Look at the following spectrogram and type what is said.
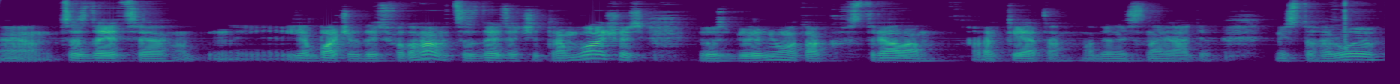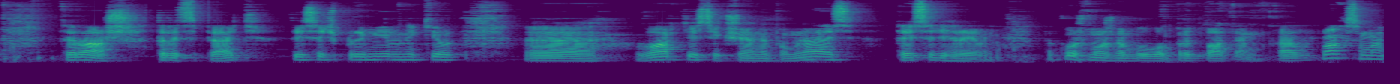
Е, Це здається, я бачив десь фотографію, це здається, чи трамвай щось, і ось біля нього так встряла ракета, один із снарядів. Місто героїв. Тираж 35 тисяч примірників. Е, Вартість, якщо я не помиляюсь, 10 гривень. Також можна було придбати карт Максима,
